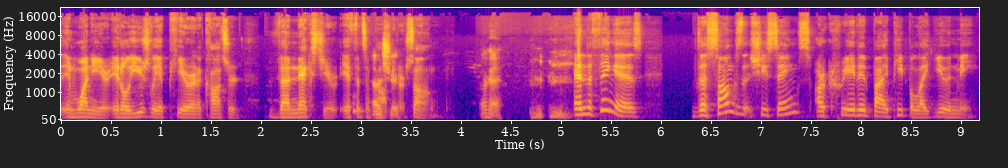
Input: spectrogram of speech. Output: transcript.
in one year, it'll usually appear in a concert the next year if it's a Oh, popular sure. song. Okay. And the thing is, the songs that she sings are created by people like you and me,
